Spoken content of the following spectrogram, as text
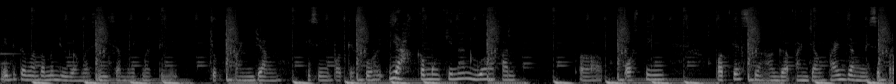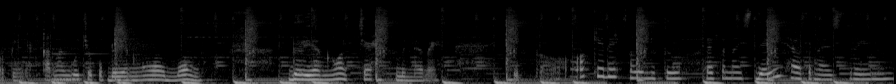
Jadi teman-teman juga masih bisa menikmati cukup panjang isinya podcast gue. Ya kemungkinan gue akan uh, posting podcast yang agak panjang-panjang nih sepertinya karena gue cukup doyan ngomong doyan ngoceh sebenarnya gitu. Oke okay deh kalau gitu. Have a nice day have a nice dream.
